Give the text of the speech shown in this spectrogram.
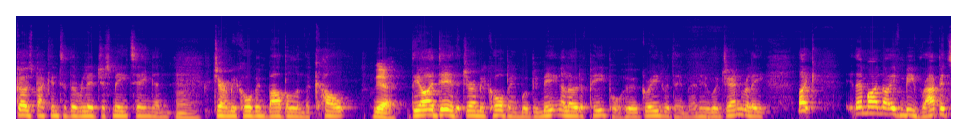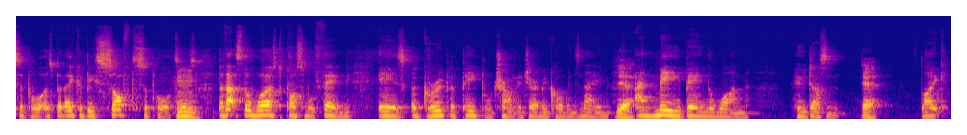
goes back into the religious meeting and hmm. Jeremy Corbyn bubble and the cult Yeah, the idea that Jeremy Corbyn would be meeting a load of people who agreed with him and who were generally like they might not even be rabid supporters, but they could be soft supporters. Hmm. But that's the worst possible thing: is a group of people chanting Jeremy Corbyn's name, Yeah. and me being the one who doesn't. yeah. Like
